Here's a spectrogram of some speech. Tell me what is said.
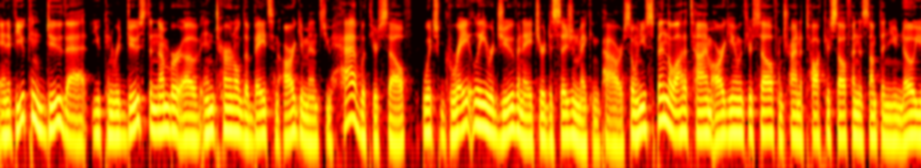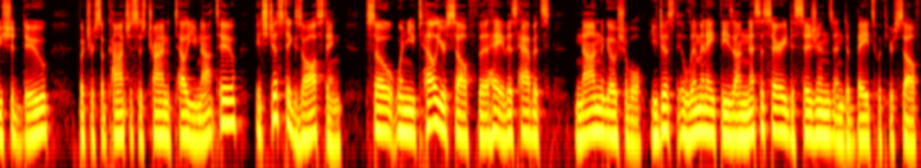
And if you can do that, you can reduce the number of internal debates and arguments you have with yourself, which greatly rejuvenate your decision making power. So when you spend a lot of time arguing with yourself and trying to talk yourself into something you know you should do, but your subconscious is trying to tell you not to, it's just exhausting. So when you tell yourself that, hey, this habit's non negotiable, you just eliminate these unnecessary decisions and debates with yourself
